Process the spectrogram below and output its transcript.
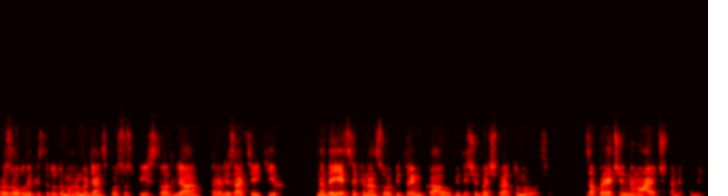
розроблених інститутом громадянського суспільства, для реалізації яких надається фінансова підтримка у 2024 році. Заперечень немає члени комісії.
